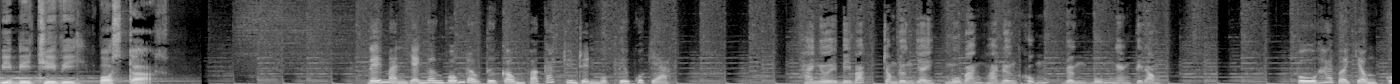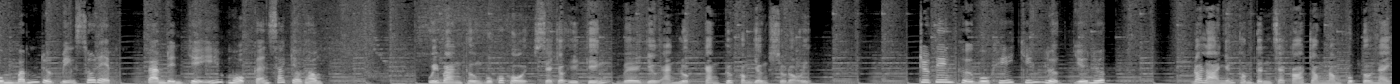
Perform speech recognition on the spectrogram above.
BBTV Postcard Đẩy mạnh giải ngân vốn đầu tư công và các chương trình mục tiêu quốc gia. Hai người bị bắt trong đường dây mua bán hóa đơn khủng gần 4.000 tỷ đồng. Vụ hai vợ chồng cùng bấm được biển số đẹp, tạm đình chỉ một cảnh sát giao thông. Ủy ban Thường vụ Quốc hội sẽ cho ý kiến về dự án luật căn cước công dân sửa đổi. Triều Tiên thử vũ khí chiến lược dưới nước. Đó là những thông tin sẽ có trong 5 phút tối nay,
